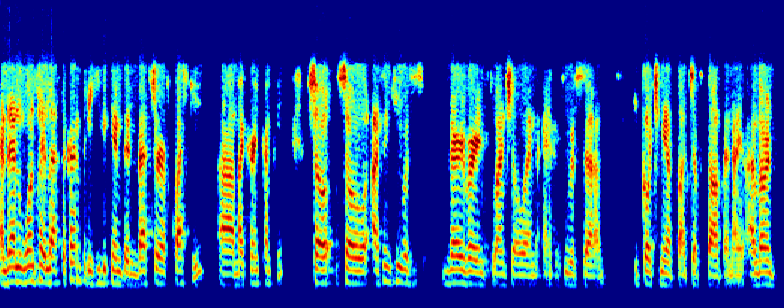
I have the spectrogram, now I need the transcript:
And then once I left the company, he became the investor of Kueski, uh, my current company. So so I think he was very very influential, and and he was uh, he coached me a bunch of stuff, and I, I learned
